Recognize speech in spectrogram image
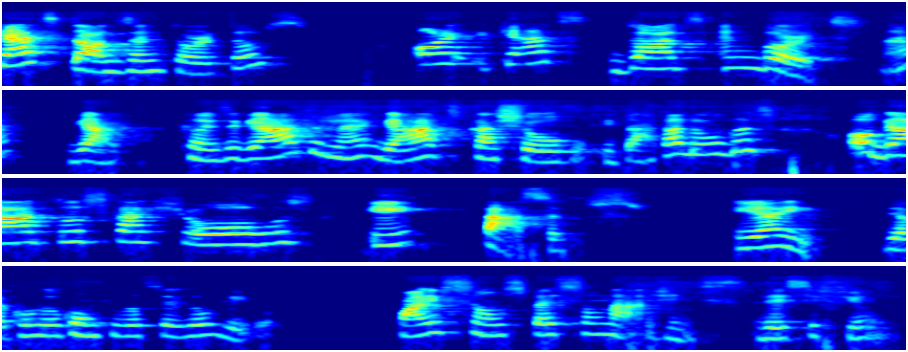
cats, dogs and turtles, or cats, dogs and birds, né? Gato, cães e gatos, né? Gatos, cachorro e tartarugas, ou gatos, cachorros e pássaros. E aí, de acordo com o que vocês ouviram, quais são os personagens desse filme?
